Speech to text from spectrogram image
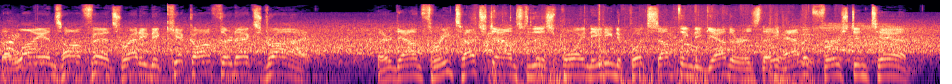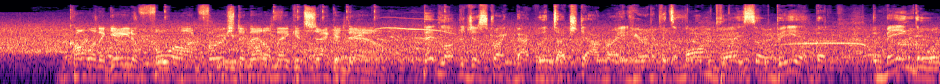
The Lions offense ready to kick off their next drive. They're down three touchdowns to this point, needing to put something together as they have it first and 10. Call it a gain of four on first, and that'll make it second down. They'd love to just strike back with a touchdown right here, and if it's a long play, so be it. But the main goal,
